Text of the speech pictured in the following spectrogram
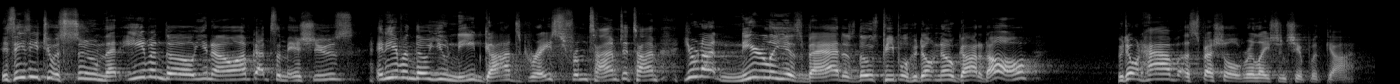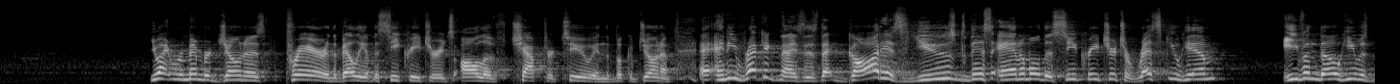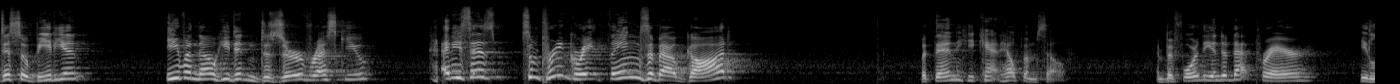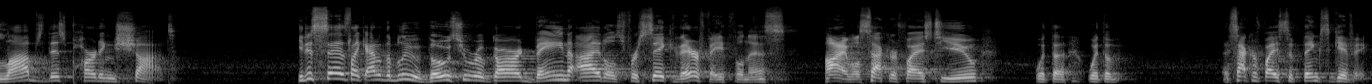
It's easy to assume that even though, you know, I've got some issues, and even though you need God's grace from time to time, you're not nearly as bad as those people who don't know God at all, who don't have a special relationship with God. You might remember Jonah's prayer in the belly of the sea creature. It's all of chapter 2 in the book of Jonah. And he recognizes that God has used this animal, the sea creature, to rescue him, even though he was disobedient, even though he didn't deserve rescue. And he says some pretty great things about God, but then he can't help himself. And before the end of that prayer, he lobs this parting shot he just says, like out of the blue, those who regard vain idols forsake their faithfulness. I will sacrifice to you with, the, with a, a sacrifice of thanksgiving.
